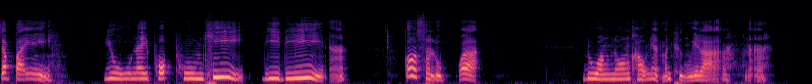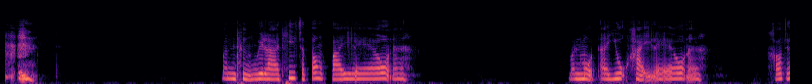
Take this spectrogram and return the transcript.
จะไปอยู่ในภพภูมิที่ดีๆนะ ก็สรุปว่า ดวงน้องเขาเนี่ยมันถึงเวลานะ มันถึงเวลาที่จะต้องไปแล้วนะ มันหมดอายุไขแล้วนะ เขาจะ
